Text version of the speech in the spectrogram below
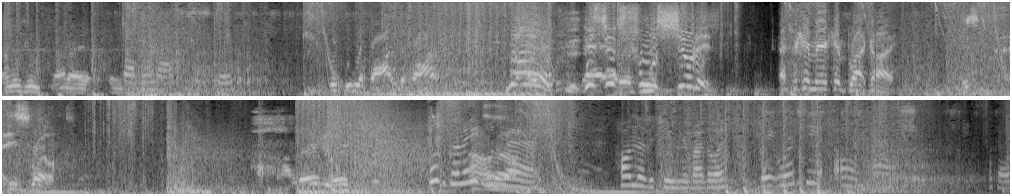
I'm just gonna shot at it. Got no matches, this is good. Is the bot? The bot? No! This dude's full shielded! African American black guy. He's, he's slow. Where is he? Where is he? Whose grenade don't was know. that? Whole another team here, by the way. Wait, where's the? Oh gosh. Okay.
